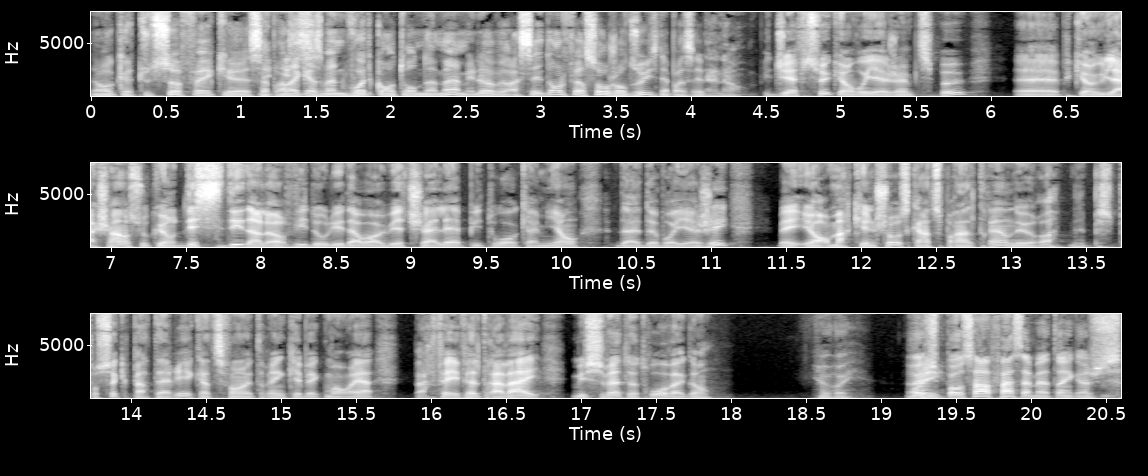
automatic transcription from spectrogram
Donc, euh, tout ça fait que ça prendrait quasiment une voie de contournement. Mais là, essayez donc de faire ça aujourd'hui, c'est impossible. Ben non. Puis Jeff, ceux qui ont voyagé un petit peu, euh, puis qui ont eu la chance ou qui ont décidé dans leur vie, au lieu d'avoir huit chalets puis trois camions, de, de voyager, ben, ils ont remarqué une chose, quand tu prends le train en Europe, c'est pour ça qu'ils partent à rire, quand tu fais un train Québec-Montréal, parfait, il fait le travail, mais souvent, tu as trois wagons. Oui. Oui. je suis passé en face à matin quand je suis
